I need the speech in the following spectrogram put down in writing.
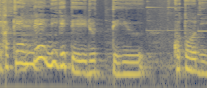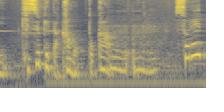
派遣で逃げているっていうことに気づけたかもとか、それが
